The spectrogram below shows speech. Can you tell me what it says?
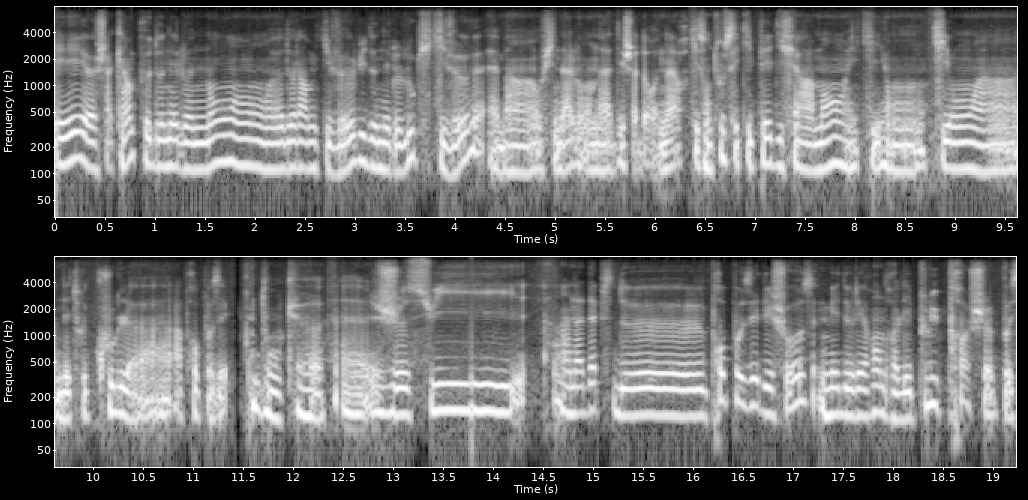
Et euh, chacun peut donner le nom euh, de l'arme qu'il veut, lui donner le look qu'il veut. Et ben au final, on a des Shadowrunners qui sont tous équipés différemment et qui ont, qui ont des trucs cool à, proposer. Donc je suis un adepte de proposer des choses, mais de les rendre les plus proches possibles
